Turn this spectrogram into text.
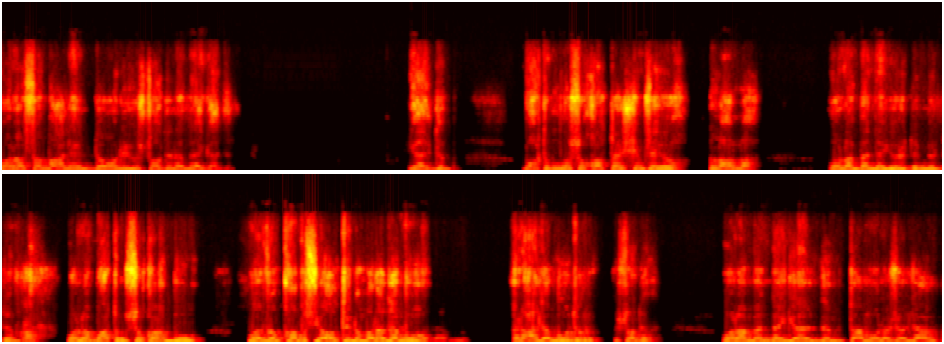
Valla sabahleyin doğru üstadın emrine geldim. Geldim. Baktım o sokakta hiç kimse yok. Allah Allah. Valla ben de yürüdüm yürüdüm. Valla baktım sokak bu. Bu evin kapısı altı numarada bu. Herhalde budur üstadım. Valla ben de geldim tam ulaşacağım.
